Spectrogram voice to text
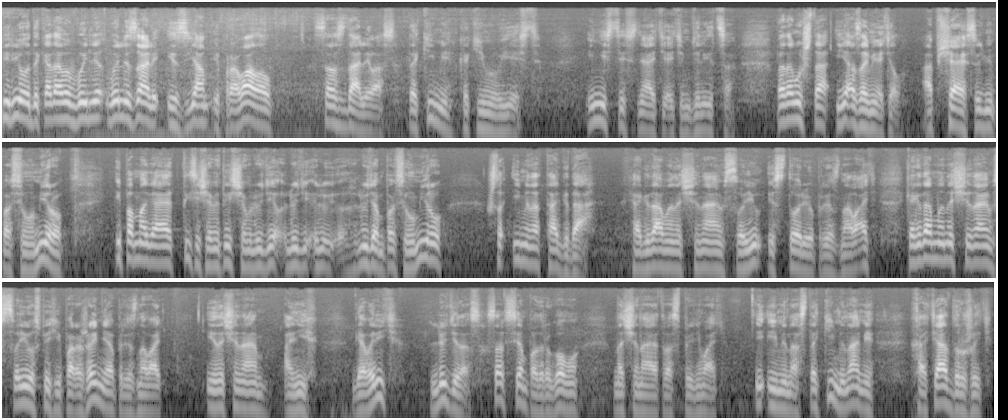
периоды, когда вы вылезали из ям и провалов, создали вас такими, какими вы есть. И не стесняйте этим делиться. Потому что я заметил, общаясь с людьми по всему миру и помогая тысячам и тысячам людей, люди, людям по всему миру, что именно тогда, когда мы начинаем свою историю признавать, когда мы начинаем свои успехи и поражения признавать и начинаем о них говорить, люди нас совсем по-другому начинают воспринимать. И именно с такими нами хотят дружить,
